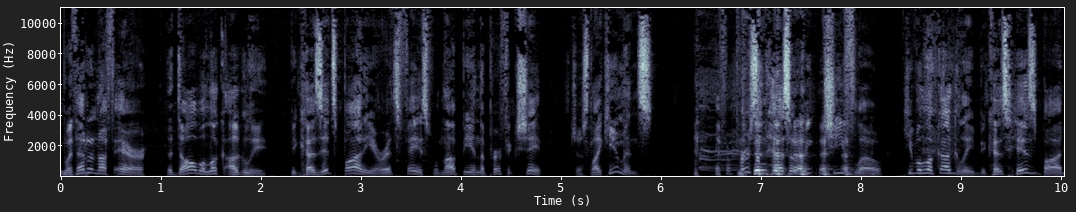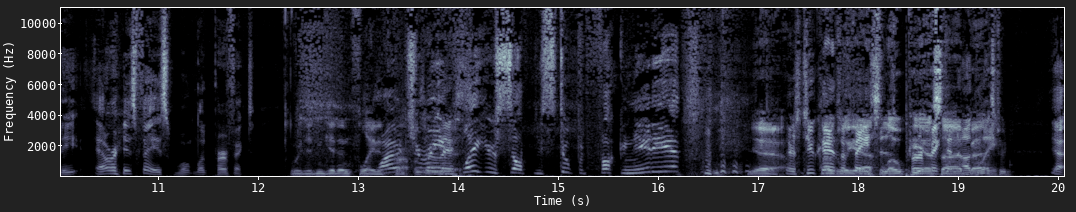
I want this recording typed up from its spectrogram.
Without enough air, the doll will look ugly because its body or its face will not be in the perfect shape, just like humans. If a person has a weak chi flow, he will look ugly because his body or his face won't look perfect. We didn't get inflated Why don't you properly. reinflate yourself, you stupid fucking idiot? Yeah. There's two kinds of Ugly ass, faces, low perfect PSI and ugly. bastard. Yeah,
